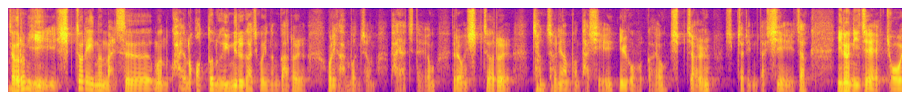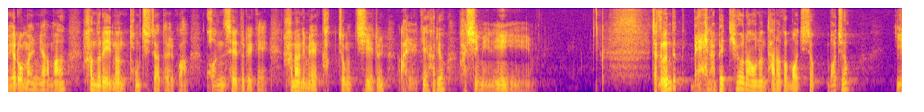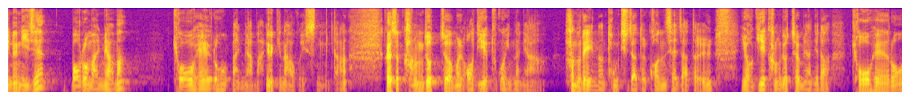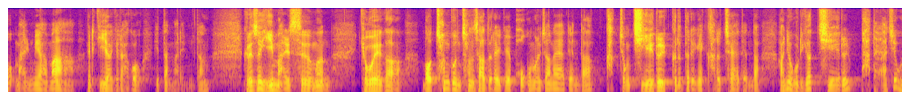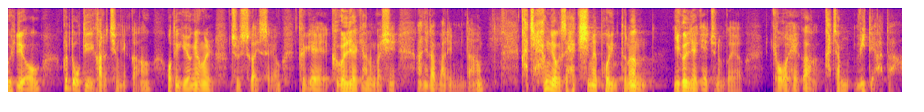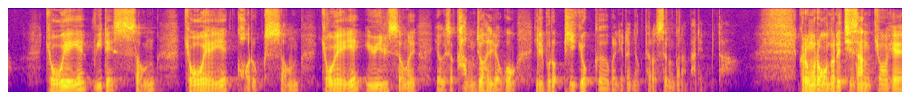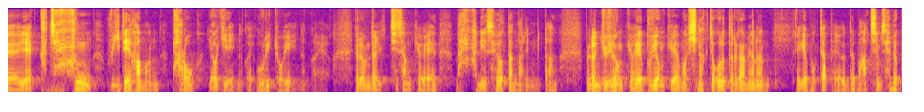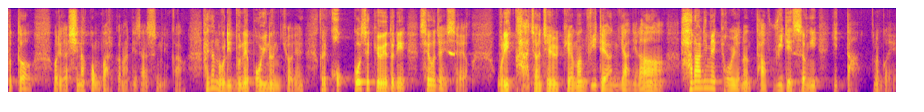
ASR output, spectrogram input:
자, 그럼 이 10절에 있는 말씀은 과연 어떤 의미를 가지고 있는가를 우리가 한번 좀 봐야지 돼요. 여러분 10절을 천천히 한번 다시 읽어 볼까요? 10절 10절입니다. 시작. 이는 이제 교회로 말미암아 하늘에 있는 통치자들과 권세들에게 하나님의 각종 지혜를 알게 하려 하심이니. 자, 그런데 맨 앞에 튀어나오는 단어가 뭐죠? 뭐죠? 이는 이제 뭐로 말미암아 교회로 말미암아 이렇게 나오고 있습니다. 그래서 강조점을 어디에 두고 있느냐? 하늘에 있는 통치자들, 권세자들 여기에 강조점이 아니라 교회로 말미암아 이렇게 이야기를 하고 있단 말입니다. 그래서 이 말씀은 교회가 뭐 천군 천사들에게 복음을 전해야 된다. 각종 지혜를 그들에게 가르쳐야 된다. 아니요, 우리가 지혜를 받아야지 오히려. 그런데 어떻게 가르칩니까? 어떻게 영향을 줄 수가 있어요? 그게 그걸 얘기하는 것이 아니란 말입니다. 가장 여기서 핵심의 포인트는 이걸 얘기해 주는 거예요. 교회가 가장 위대하다. 교회의 위대성, 교회의 거룩성, 교회의 유일성을 여기서 강조하려고 일부러 비교급을 이런 형태로 쓰는 거란 말입니다. 그러므로 오늘의 지상 교회의 가장 위대함은 바로 여기에 있는 거예요. 우리 교회에 있는 거예요. 여러분들 지상 교회 많이 세웠단 말입니다. 물론 유형교회, 무형교회 뭐 신학적으로 들어가면은 되게 복잡해요. 근데 뭐 아침 새벽부터 우리가 신학 공부할 건 아니지 않습니까? 하여간 우리 눈에 보이는 교회, 그래 곳곳에 교회들이 세워져 있어요. 우리 가자제일교회만 위대한 게 아니라 하나님의 교회는 다 위대성이 있다는 거예요.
